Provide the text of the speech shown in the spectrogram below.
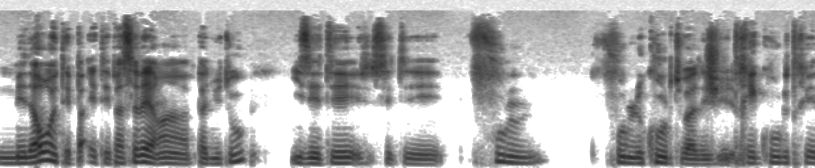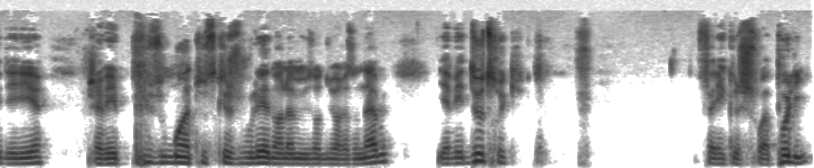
mes darons étaient pas, étaient pas sévères, hein, pas du tout. Ils étaient, c'était full, full cool, tu vois. Très cool, très délire. J'avais plus ou moins tout ce que je voulais dans la mesure du raisonnable. Il y avait deux trucs. Il fallait que je sois poli,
